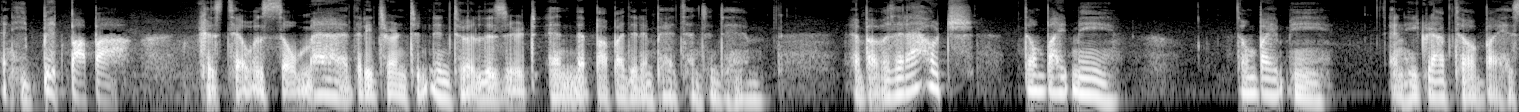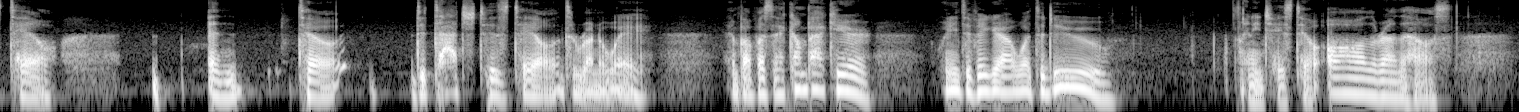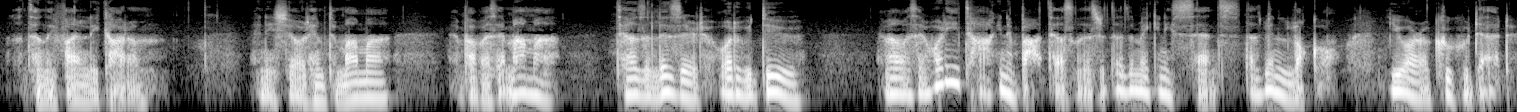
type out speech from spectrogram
and he bit Papa because Teo was so mad that he turned to, into a lizard and that Papa didn't pay attention to him. And Papa said, Ouch, don't bite me. Don't bite me. And he grabbed Teo by his tail. And Teo detached his tail to run away. And Papa said, Come back here. We need to figure out what to do. And he chased Teo all around the house until he finally caught him. And he showed him to Mama. And Papa said, Mama, Teo's a lizard. What do we do? And Mama said, What are you talking about, Teo's a lizard? Doesn't make any sense. That's being loco. You are a cuckoo dad.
